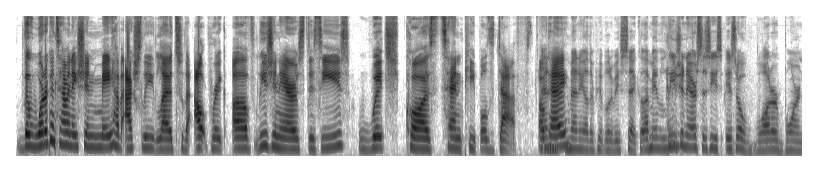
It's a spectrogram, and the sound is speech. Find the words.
The water contamination may have actually led to the outbreak of Legionnaire's disease, which caused ten people's deaths. Okay. And many other people to be sick. I mean, Legionnaire's disease is a waterborne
